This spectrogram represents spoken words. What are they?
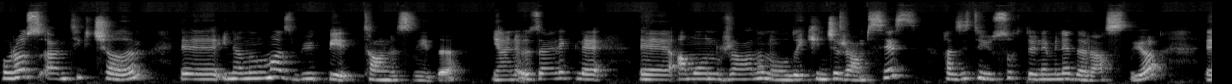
Horos antik çağın e, inanılmaz büyük bir tanrısıydı. Yani özellikle e, Amon Ra'nın oğlu 2. Ramses Hazreti Yusuf dönemine de rastlıyor. E,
